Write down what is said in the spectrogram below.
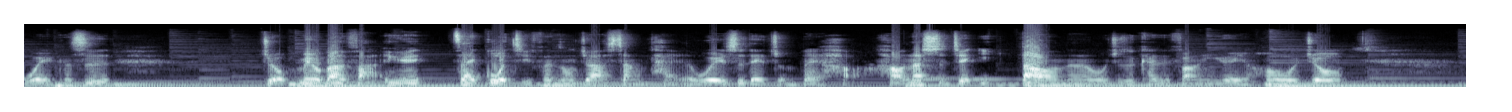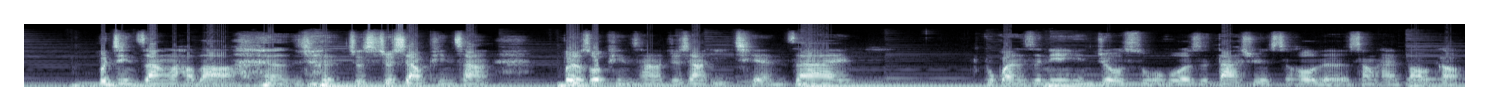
胃。可是就没有办法，因为再过几分钟就要上台了，我也是得准备好。好，那时间一到呢，我就是开始放音乐以后，我就不紧张了，好不好？就就就像平常，不能说平常，就像以前在。不管是念研究所或者是大学时候的上台报告，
